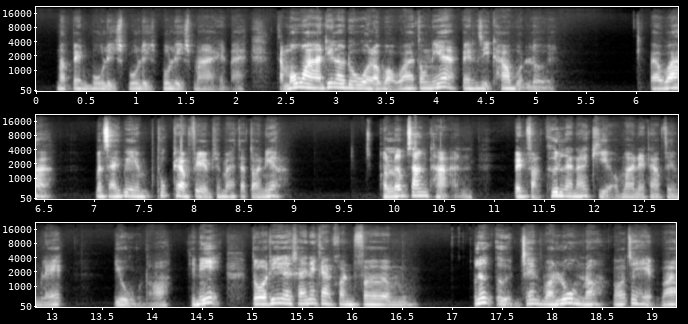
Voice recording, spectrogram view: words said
ๆ มาเป็น bullish bullish bullish มาเห็นไหมแต่เมื่อวานที่เราดูเราบอกว่าตรงเนี้ยเป็นสีเทาหมดเลย แปลว่า มันไซด์เวมทุกไทมเฟรมใช่ไหมแต่ตอนเนี้ยเขาเริ่มสร้างฐานเป็นฝั่งขึ้นแล้วนะเขียวมาในทม์เฟรมเล็กอยู่เนาะทีนี้ตัวที่จะใช้ในการคอนเฟิร์มเรื่องอื่น เช่นวอลลุ่มเนาะเราจะเห็นว่า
